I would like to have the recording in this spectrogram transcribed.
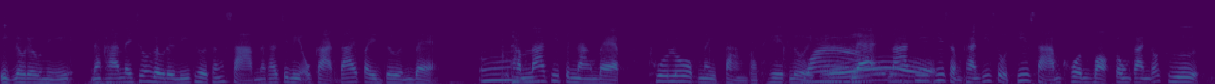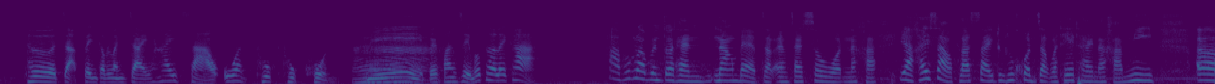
อีกเร็วๆนี้นะคะ ในช่วงเร็วๆนี้เธอทั้ง3นะคะจะมีโอกาสได้ไปเดินแบบอืมทำหน้าที่เป็นนางแบบทั่วโลกในต่างประเทศเลย ว้าว และหน้าที่ที่สำคัญที่สุดที่ 3 คนบอกตรงกันก็คือ เธอจะเป็นกำลังใจให้สาวอ้วนทุกๆคนนี่ ไปฟังเสียงพวกเธอเลยค่ะ ค่ะ พวกเราเป็นตัวแทนนางแบบจาก a m f a s s o w a t นะคะ อยากให้สาว plus size ทุกๆ คนจากประเทศไทยนะคะ มีเอ่อ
